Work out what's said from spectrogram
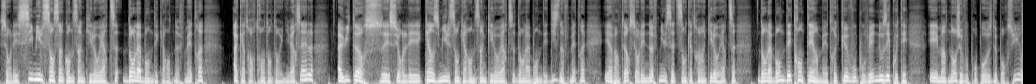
sur les 6155 kHz dans la bande des 49 mètres, à 4h30 en temps universel. À 8h, c'est sur les 15 145 kHz dans la bande des 19 mètres et à 20h sur les 9 780 kHz dans la bande des 31 mètres que vous pouvez nous écouter. Et maintenant, je vous propose de poursuivre.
